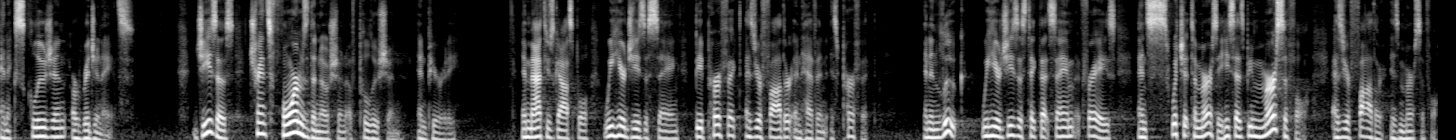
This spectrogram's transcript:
and exclusion originates. Jesus transforms the notion of pollution and purity. In Matthew's gospel, we hear Jesus saying, Be perfect as your Father in heaven is perfect. And in Luke, we hear Jesus take that same phrase and switch it to mercy. He says, Be merciful as your Father is merciful.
